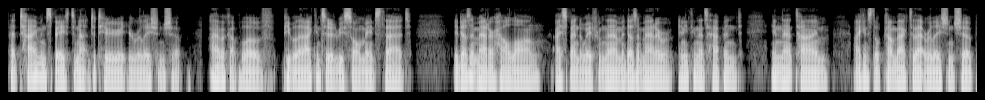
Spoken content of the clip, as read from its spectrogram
that time and space do not deteriorate your relationship. I have a couple of people that I consider to be soulmates that it doesn't matter how long I spend away from them, it doesn't matter anything that's happened in that time, I can still come back to that relationship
